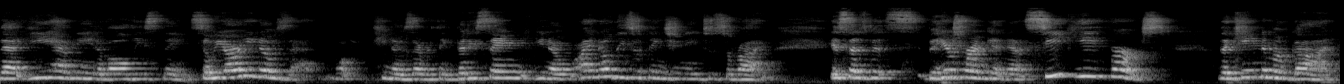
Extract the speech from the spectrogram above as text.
that ye have need of all these things. So he already knows that. Well, he knows everything. But he's saying, you know, I know these are things you need to survive. It says, but, but here's where I'm getting at. Seek ye first the kingdom of God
